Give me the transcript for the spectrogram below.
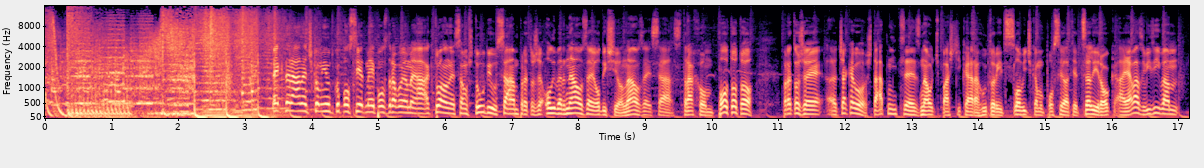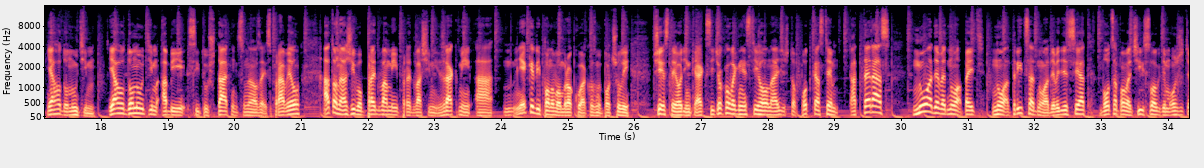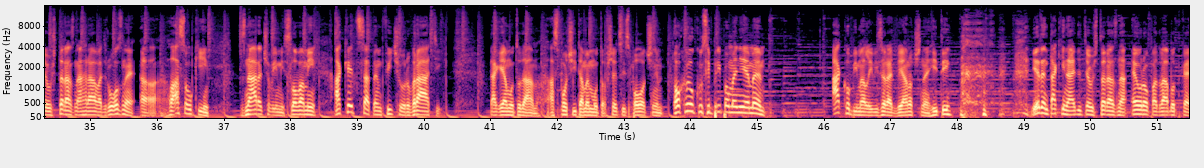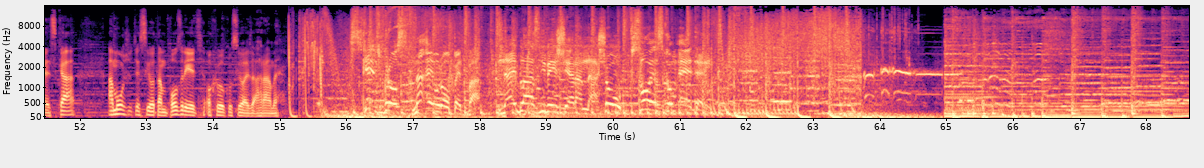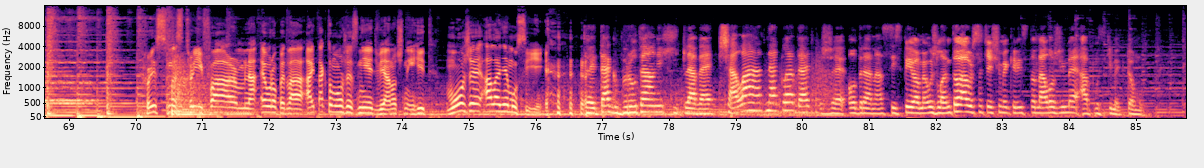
Pekné ránečko, minútku po 7. pozdravujeme a aktuálne som v štúdiu sám, pretože Oliver naozaj odišiel, naozaj sa strachom po toto pretože e, čakajú ho štátnice z nauč paštikára Hutoric. Slovička mu posielate celý rok a ja vás vyzývam, ja ho donútim. Ja ho donútim, aby si tú štátnicu naozaj spravil a to naživo pred vami, pred vašimi zrakmi a niekedy po novom roku, ako sme počuli v 6. hodinke. Ak si čokoľvek nestihol, nájdeš to v podcaste. A teraz 0905 030 090 WhatsAppové číslo, kde môžete už teraz nahrávať rôzne uh, hlasovky s nárečovými slovami a keď sa ten feature vráti, tak ja mu to dám a spočítame mu to všetci spoločne. O chvíľku si pripomenieme, ako by mali vyzerať vianočné hity. Jeden taký nájdete už teraz na europa2.sk a môžete si ho tam pozrieť, o chvíľku si ho aj zahráme. Sketch Bros. na Európe 2. Najbláznivejšia ranná show v slovenskom éteri. Christmas Tree Farm na Európe 2. Aj takto môže znieť vianočný hit. Môže, ale nemusí. To je tak brutálne chytľavé. Šalát nakladať, že od rána si spievame už len to a už sa tešíme, kedy si to naložíme a pustíme k tomu.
